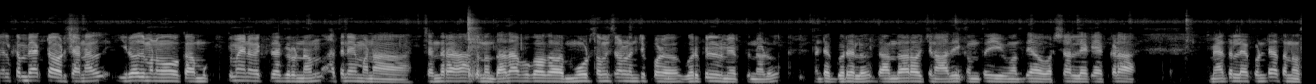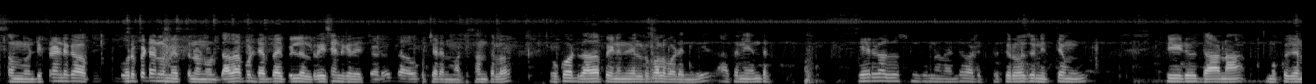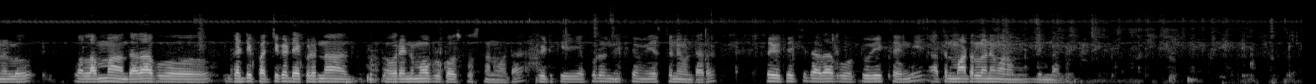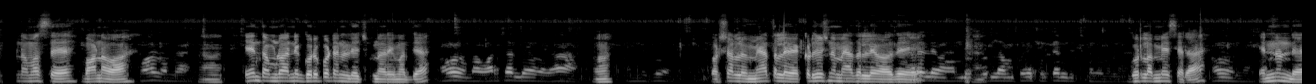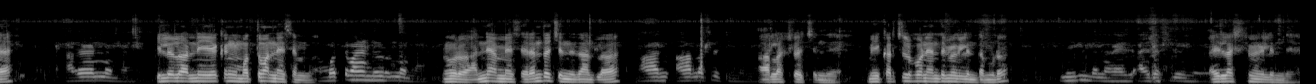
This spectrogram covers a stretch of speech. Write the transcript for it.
Welcome back to our channel. ఈరోజు మనం ఒక ముఖ్యమైన వ్యక్తి దగ్గర ఉన్నాం. అతనే మన చంద్ర. అతను దాదాపుగా ఒక మూడు సంవత్సరాల నుంచి గొర్రెపిల్లలు మేపుతున్నాడు. అంటే గొర్రెలు. దాని ద్వారా వచ్చిన ఆధికంతో ఈ మధ్య వర్షాలు లేక ఎక్కడ మేతలు లేకుంటే అతను డిఫరెంట్గా గొర్రెపెట్టెలు మేపుతున్నాడు. దాదాపు డెబ్బై పిల్లలు రీసెంట్గా తెచ్చాడు. వచ్చాడు అనమాట సంతలో. ఒక్కొక్కటి దాదాపు ఎనిమిది వేల రూపాయలు పడింది. అతను ఎంత కేర్గా చూసుకుంటున్నాడంటే వాటికి ప్రతిరోజు నిత్యం ఫీడు దాణ మొక్కజొన్నలు వాళ్ళ అమ్మ దాదాపు గడ్డి పచ్చిగడ్డి ఎక్కడున్నా రెండు మోపులు కోసుకొస్తుంది అనమాట వీటికి ఎప్పుడు నిత్యం వేస్తూనే ఉంటారు. సో ఇవి తెచ్చి దాదాపు టూ వీక్స్ అయింది. అతని మాటల్లోనే మనం విన్నాం. నమస్తే బాగున్నావా? ఏం తమ్ముడు అన్ని గొర్రెపట్టలు తెచ్చుకున్నారు ఈ మధ్య? వర్షాలు మేతలు లేవు? ఎక్కడ చూసినా మేతలు లేవు అదే? గొర్రెలు అమ్మేశారా? అవునన్నా ఎన్ని ఉండే అరవై అన్న పిల్లలు అన్ని ఏకంగా మొత్తం అమ్మేసాం మొత్తం నూరు అన్ని అమ్మేశారు. ఎంత వచ్చింది దాంట్లో? ఆరు లక్షలు వచ్చింది. ఆరు లక్షలు వచ్చింది. మీ ఖర్చులు పోనీ ఎంత మిగిలింది తమ్ముడు? ఐదు లక్షలు మిగిలింది.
